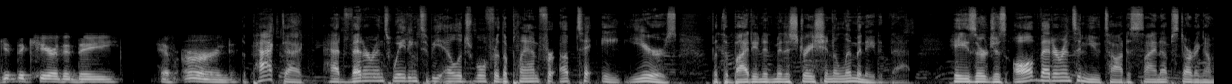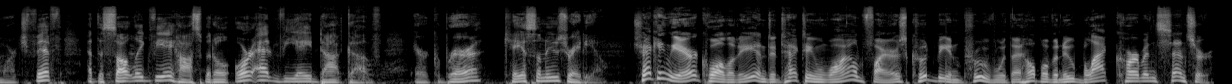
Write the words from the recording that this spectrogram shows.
get the care that they have earned. The PACT Act had veterans waiting to be eligible for the plan for up to eight years, but the Biden administration eliminated that. Hayes urges all veterans in Utah to sign up starting on March 5th at the Salt Lake VA Hospital or at va.gov. Eric Cabrera, KSL News Radio. Checking the air quality and detecting wildfires could be improved with the help of a new black carbon sensor.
